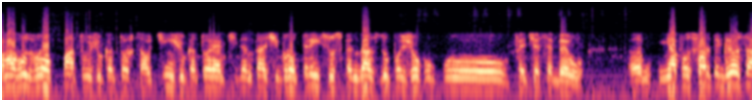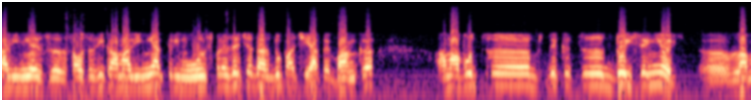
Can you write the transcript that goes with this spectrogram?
am avut vreo patru jucători sau cinci jucători accidentați și vreo trei suspendați după jocul cu FCSB-ul. Mi-a fost foarte greu să aliniez, sau să zic că am aliniat primul 11, dar după aceea pe bancă am avut uh, decât uh, doi seniori. Uh, l-am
